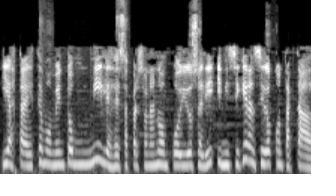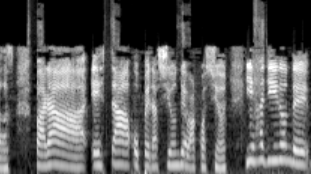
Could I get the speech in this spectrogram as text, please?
y hasta este momento miles de esas personas no han podido salir y ni siquiera han sido contactadas para esta operación de evacuación. Y es allí donde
